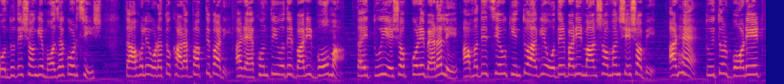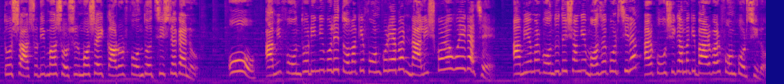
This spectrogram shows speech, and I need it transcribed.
বন্ধুদের সঙ্গে মজা করছিস, তাহলে ওরা তো খারাপ ভাবতে পারে। আর এখন তুই ওদের বাড়ির বৌমা, তাই তুই এসব করে বেড়ালে আমাদের চেয়েও কিন্তু আগে ওদের বাড়ির মান সম্মান শেষ হবে। আর হ্যাঁ তুই তোর বরের, তোর শাশুড়ি মা শ্বশুর মশাই কারোর ফোন ধরছিস না কেন? ও, আমি ফোন ধরিনি বলে তোমাকে ফোন করে আবার নালিশ করা হয়ে গেছে? আমি আমার বন্ধুদের সঙ্গে মজা করছিলাম আর কৌশিক আমাকে বারবার ফোন করছিল।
